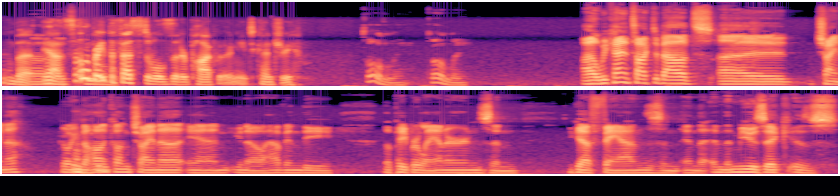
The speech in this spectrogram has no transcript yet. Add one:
But Oh, yeah, celebrate cool. the festivals that are popular in each country. Totally, totally. Uh, we kind of talked about uh, China, going to Hong Kong, China, and you know having the the paper lanterns, and you can have fans, and and the and the music is.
